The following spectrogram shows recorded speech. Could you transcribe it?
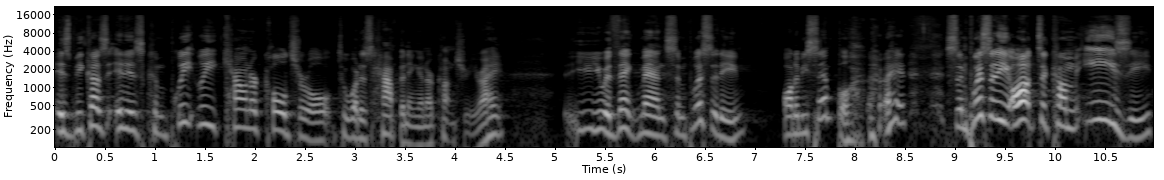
is because it is completely countercultural to what is happening in our country, right? You would think, man, simplicity ought to be simple, right? Simplicity ought to come easy,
